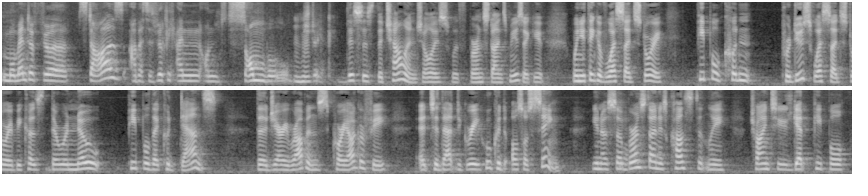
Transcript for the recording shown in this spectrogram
Momente für Stars, aber es ist wirklich ein Ensemble-Stück. this is the challenge always with Bernstein's music. You, when you think of West Side Story, people couldn't produce West Side Story because there were no people that could dance the Jerry Robbins choreography uh, to that degree who could also sing. You know, so Bernstein is constantly trying to get people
